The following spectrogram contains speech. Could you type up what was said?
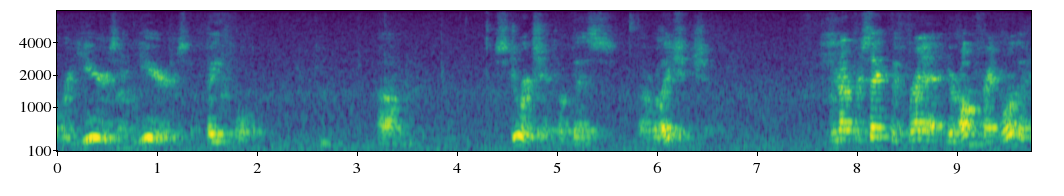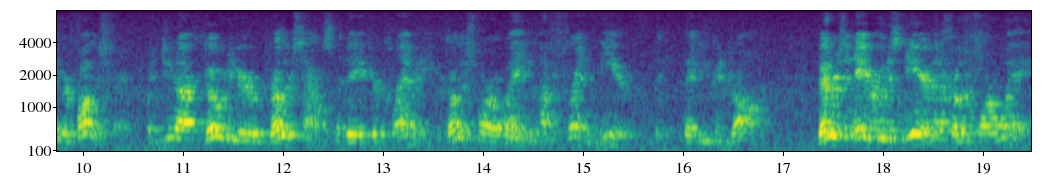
over years and years of faithful um, stewardship of this uh, relationship. Do not forsake the friend, your own friend or the, your father's friend. And do not go to your brother's house in the day of your calamity. Your brother's far away. you'll have a friend near that, that you can draw on. Better is a neighbor who is near than a brother far away.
